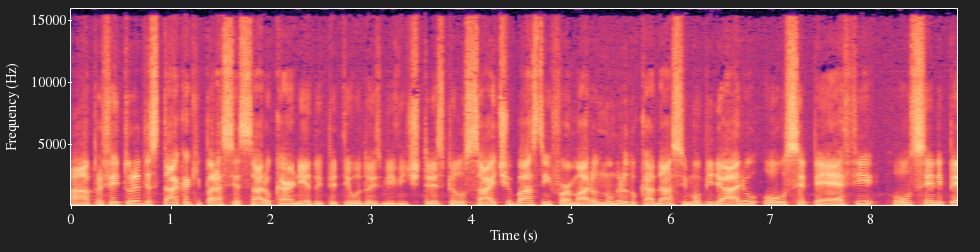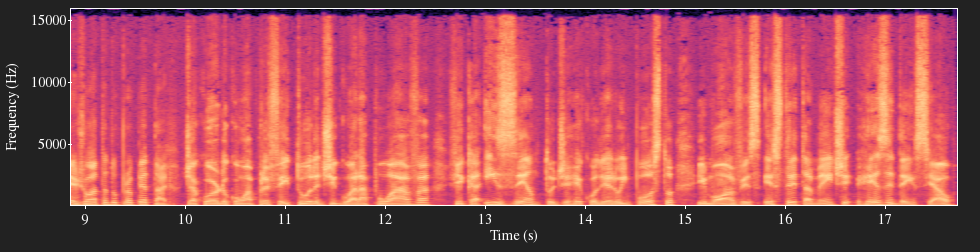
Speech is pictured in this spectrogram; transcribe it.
A Prefeitura destaca que para acessar o carnê do IPTU 2023 pelo site, basta informar o número do cadastro imobiliário ou CPF ou CNPJ do proprietário. De acordo com a Prefeitura de Guarapuava, fica isento de recolher o imposto imóveis estritamente residencial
